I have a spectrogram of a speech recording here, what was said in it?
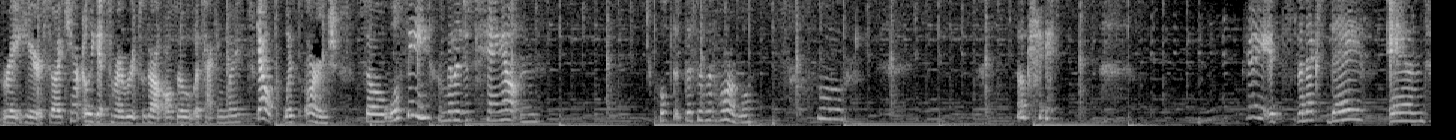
right here, so I can't really get to my roots without also attacking my scalp with orange. So we'll see. I'm gonna just hang out and hope that this isn't horrible. Ooh. Okay. Okay, it's the next day, and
